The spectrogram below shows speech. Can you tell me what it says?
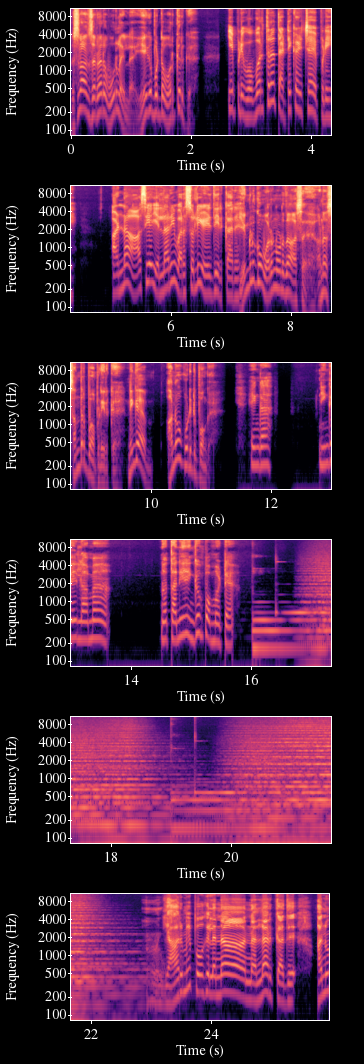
விஸ்வநாதன் சார் வேற ஊர்ல இல்ல. ஏகப்பட்ட ஒர்க் இருக்கு. இப்படி ஒவ்வொருத்தரும் தட்டி கழிச்சா எப்படி? அண்ணா ஆசையா எல்லாரையும் வர சொல்லி எழுதியிருக்காரு. எங்களுக்கும் வரணும்னு தான் ஆசை. ஆனா சந்தர்ப்பம் அப்படி இருக்கு. நீங்க அனு கூட்டிட்டு போங்க. எங்க நீங்க இல்லாம நான் தனியா எங்கேயும் போக மாட்டேன். யாருமே போகலன்னா நல்லா இருக்காது. அனு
